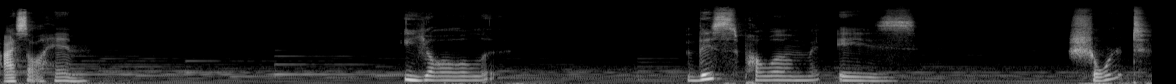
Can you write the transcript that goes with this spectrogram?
I saw him. Y'all this poem is short,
